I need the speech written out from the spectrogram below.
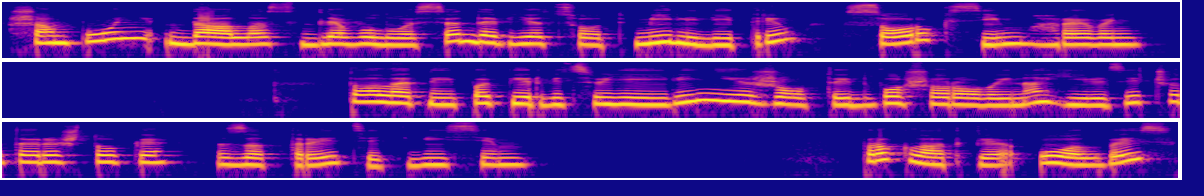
Шампунь Dallas для волосся 900 мл 47 гривень. Туалетний папір від своєї лінії жовтий двошаровий на гільзі 4 штуки за 38. Прокладки Always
